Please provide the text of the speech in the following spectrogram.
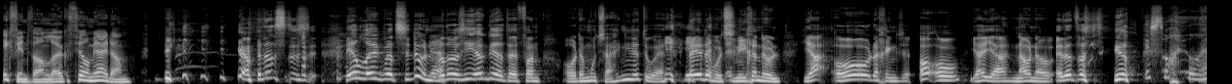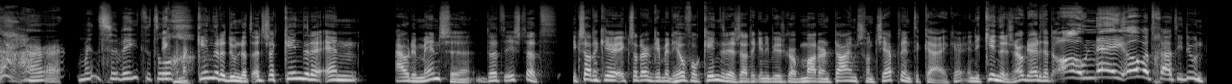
ik vind het wel een leuke film, jij dan? Ja, maar dat is dus heel leuk wat ze doen. Want er was hier ook de hele tijd van... Oh, daar moet ze eigenlijk niet naartoe, hè? Nee, dat moet ze niet gaan doen. Ja, oh, daar ging ze. Oh, oh, ja, ja, nou, nou. En dat was heel... Is toch heel raar? Mensen weten toch... Maar kinderen doen dat. Het zijn kinderen en oude mensen. Dat is dat. Ik zat, een keer, ik zat ook een keer met heel veel kinderen... zat ik in de bioscoop Modern Times van Chaplin te kijken. En die kinderen zijn ook de hele tijd... Oh nee, oh wat gaat hij doen?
